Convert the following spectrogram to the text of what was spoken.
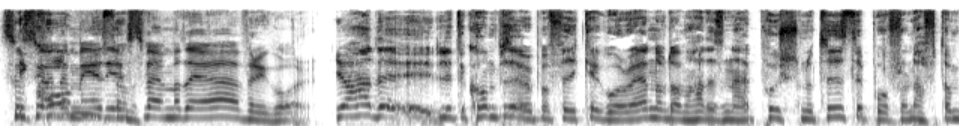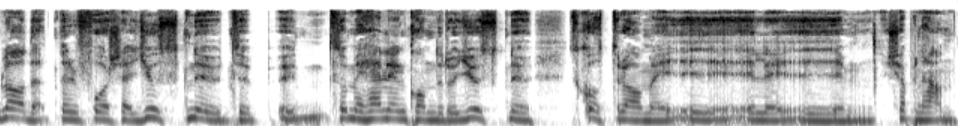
Sociala medier som- svämmade över igår. Jag hade eh, lite kompisar över på fika igår och en av dem hade såna här pushnotiser på från Aftonbladet när du får så här just nu, typ, eh, som i helgen kom det då just nu skottar av mig i, eller i mm, Köpenhamn.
